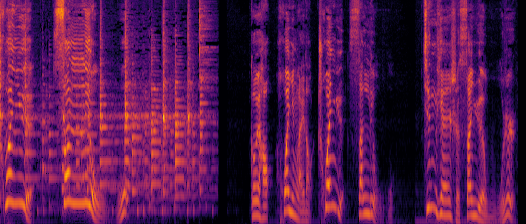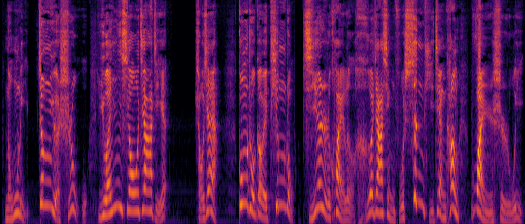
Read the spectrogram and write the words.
穿越三六五，各位好，欢迎来到穿越三六五。今天是三月五日，农历正月十五，元宵佳节。首先呀，恭祝各位听众节日快乐，阖家幸福，身体健康，万事如意。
